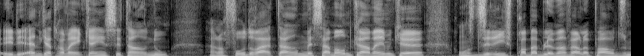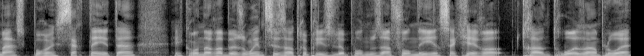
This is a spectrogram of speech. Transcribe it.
et les N95, c'est en nous. Alors, il faudra attendre, mais ça montre quand même que on se dirige probablement vers le port du masque pour un certain temps et qu'on aura besoin de ces entreprises-là pour nous en fournir. Ça créera 33 emplois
